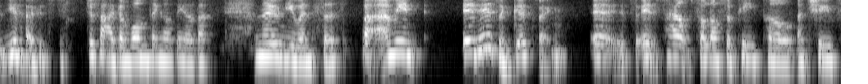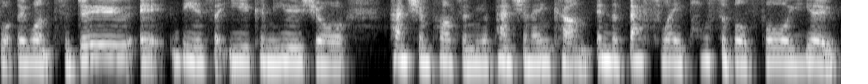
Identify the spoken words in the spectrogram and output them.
You know it's just just either one thing or the other. No nuances. But i mean it is a good thing. It's it helps a lot of people achieve what they want to do. It means that you can use your pension pot and your pension income in the best way possible for you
